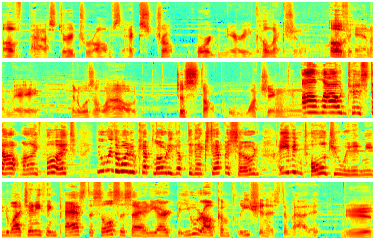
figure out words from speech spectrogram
of Pastor Drom's extraordinary collection of anime and was allowed to stop watching. Allowed to stop my foot? You were the one who kept loading up the next episode. I even told you we didn't need to watch anything past the Soul Society arc, but you were all completionist about it. It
